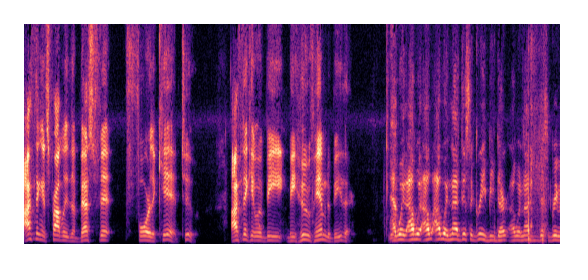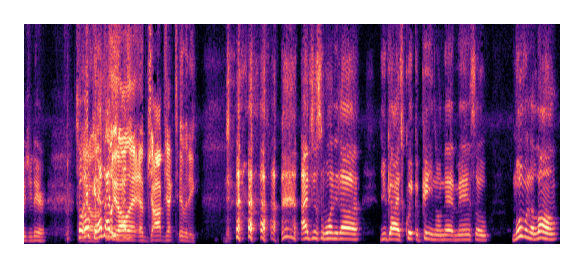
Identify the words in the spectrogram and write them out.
I think it's probably the best fit for the kid too. I think it would be behoove him to be there. I would I would I, I would not disagree, B Dirt. I would not disagree with you there. So Look okay, all, I, I look just, at all I, that obj- objectivity. I just wanted uh you guys' quick opinion on that, man. So moving along,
